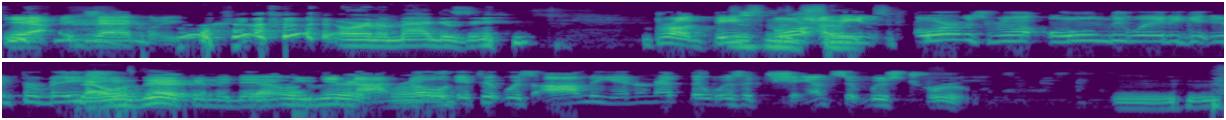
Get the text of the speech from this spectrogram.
Yeah, exactly. or in a magazine. Bro, these Just four—I mean, chunks. forums were the only way to get information back it. in the day. You did it, not bro. know if it was on the internet, there was a chance it was true. Mhm.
